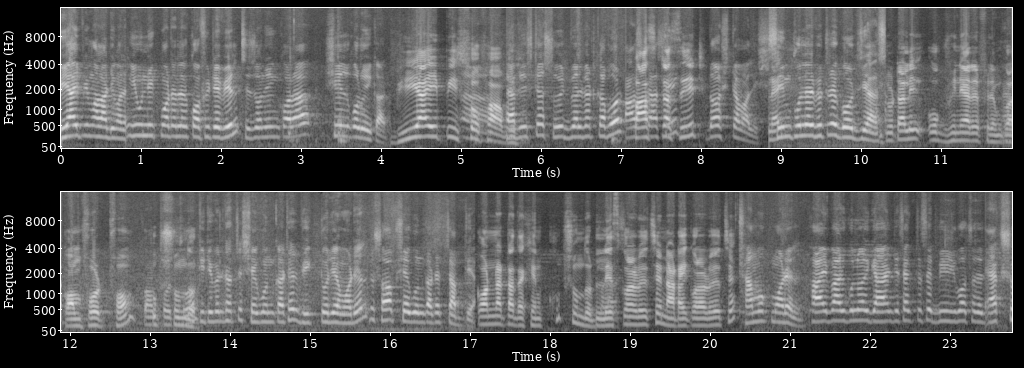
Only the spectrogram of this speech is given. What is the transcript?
ভিআইপি মালা ডিভান। ইউনিক মডেলের কফি টেবিল। সিজনিং করা শিল করুই কাঠ। ভিআইপি সোফা ফ্যাব্রিক্সটা সুইট ভেলভেট কাপড়। পাঁচটা সিট, দশটা বালিশ সিম্পলের ভিতরে গর্জিয়াস। টোটালি ওক ভিনিয়ারের ফ্রেম করা। কমফোর্ট ফোম খুব সুন্দর। টি টেবিলটা হচ্ছে সেগুন কাঠের ভিক্টোরিয়া মডেল সব সেগুন কাঠের চাপ দেওয়া কর্নারটা দেখেন খুব সুন্দর লেস করা রয়েছে নাটাই করা রয়েছে। শামুক মডেল ফাইবারগুলোর গ্যারান্টি থাকতেছে বিশ বছরের একশো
